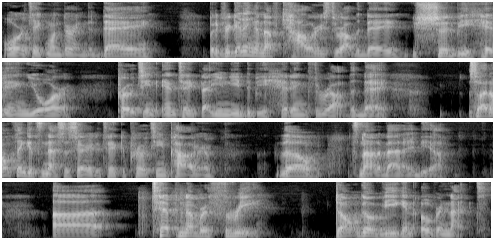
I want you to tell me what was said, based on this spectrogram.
or take one during the day. But if you're getting enough calories throughout the day, you should be hitting your protein intake that you need to be hitting throughout the day. So I don't think it's necessary to take a protein powder, though it's not a bad idea. Uh, tip number three, don't go vegan overnight.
